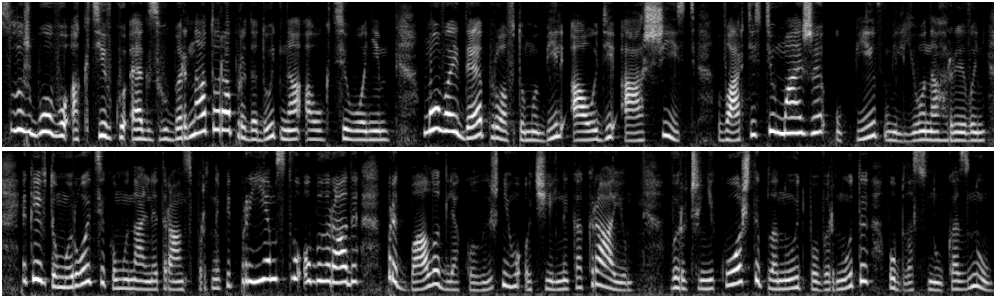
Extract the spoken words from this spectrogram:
Службову активку екс-губернатора продадуть на аукціоні. Мова йде про автомобіль Audi A6 вартістю майже у півмільйона гривень, який в тому році комунальне транспортне підприємство облради придбало для колишнього очільника краю. Виручені кошти планують повернути в обласну казну.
